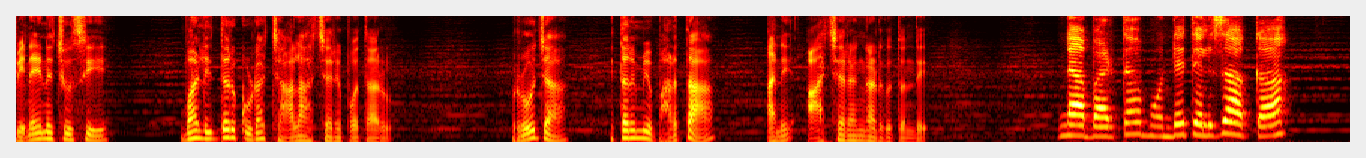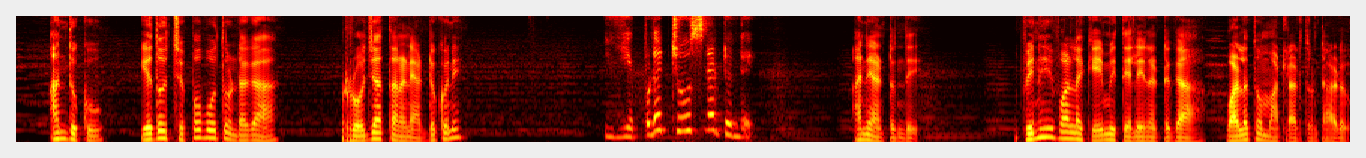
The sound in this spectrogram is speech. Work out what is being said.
వినయ్ని చూసి వాళ్ళిద్దరూ కూడా చాలా ఆశ్చర్యపోతారు. రోజా ఇతను మీ భర్త? అని ఆశ్చర్యంగా అడుగుతుంది. నా భర్త ముందే తెలుసా అక్క? అందుకు ఏదో చెప్పబోతుండగా రోజా తనని అడ్డుకుని ఎప్పుడో చూసినట్టుంది. అని అంటుంది. వినయ్ వాళ్ళకేమీ తెలియనట్టుగా వాళ్ళతో మాట్లాడుతుంటాడు.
